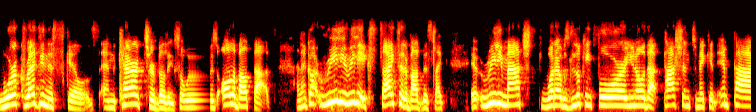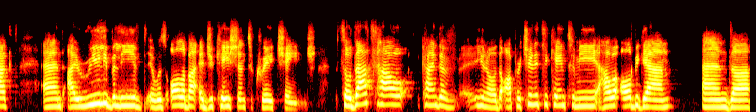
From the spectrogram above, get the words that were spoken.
work readiness skills and character building. So it was all about that. And I got really, really excited about this. Like it really matched what I was looking for, you know, that passion to make an impact. And I really believed it was all about education to create change. So that's how kind of you know the opportunity came to me how it all began. And uh,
